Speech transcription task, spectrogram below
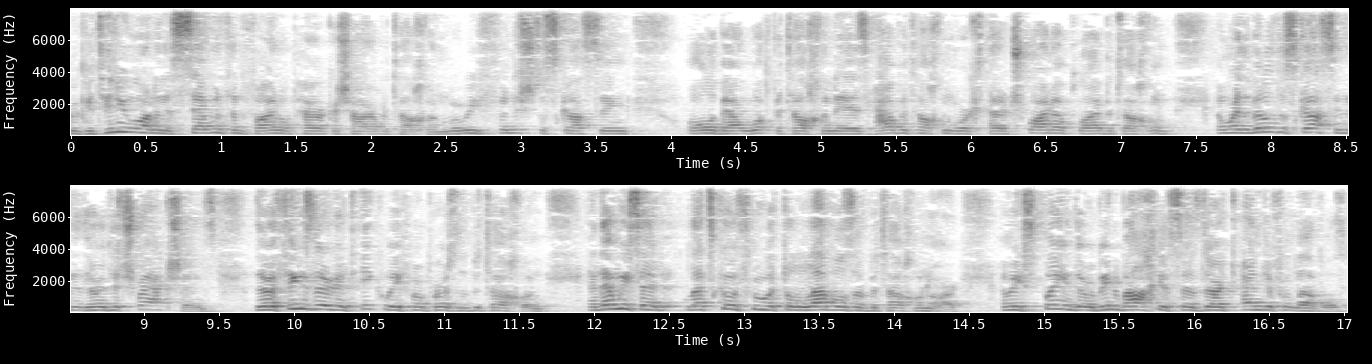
We're continuing on in the seventh and final parak of B'tachon, where we finished discussing all about what B'tachon is, how B'tachon works, how to try to apply B'tachon, and we're in the middle of discussing that there are distractions. There are things that are going to take away from a person's B'tachon. And then we said, let's go through what the levels of B'tachon are. And we explained that Rabbeinu Bachya says there are 10 different levels.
